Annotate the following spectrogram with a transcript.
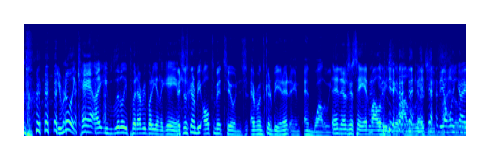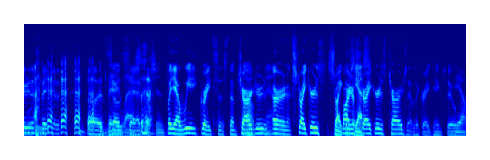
you really can't. Like, you literally put everybody in the game. It's just going to be Ultimate 2, and it's just- everyone's going to be in it, and, and Waluigi. and I was gonna say, and Waluigi's gonna be Waluigi. the only guy who didn't make it. Oh, The it's very so last sad. mission. But yeah, we great system. Chargers man. or Strikers, Strikers, Mario yes. Strikers, Charge. That was a great game too. Yeah.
